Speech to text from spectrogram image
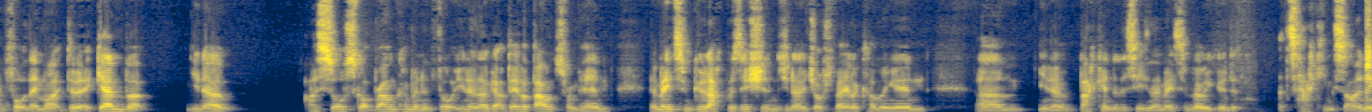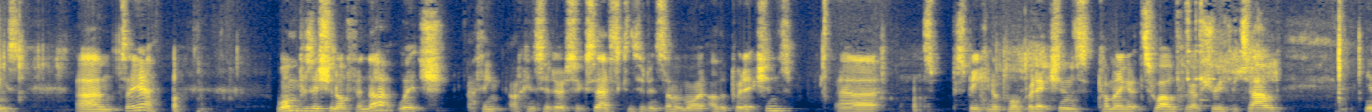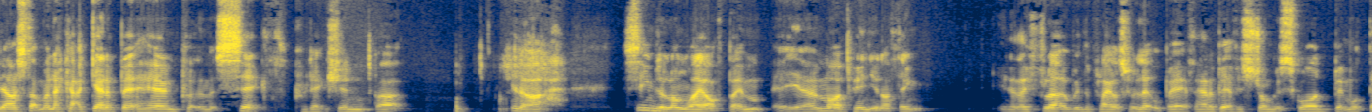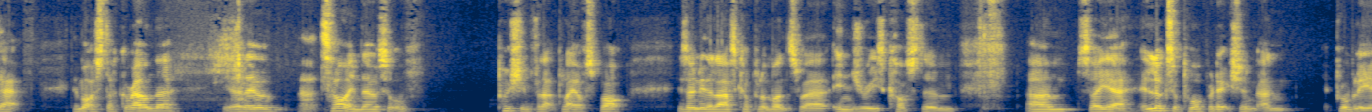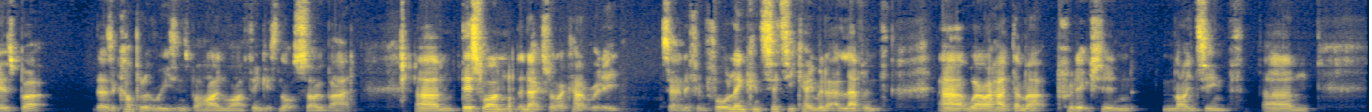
and thought they might do it again. But you know, I saw Scott Brown come in and thought, you know, they'll get a bit of a bounce from him. They made some good acquisitions. You know, Josh Vela coming in. Um, you know, back end of the season, they made some very good attacking signings. Um, so yeah, one position off in that, which I think I consider a success considering some of my other predictions. Uh, speaking of poor predictions, coming at 12th, we have Shrewsbury Town. You know, I stuck my neck out again a bit here and put them at sixth prediction, but you know, seems a long way off. But in, you know, in my opinion, I think you know they flirted with the playoffs for a little bit. If they had a bit of a stronger squad, a bit more depth, they might have stuck around there. You know, they were at time they were sort of pushing for that playoff spot. There's only the last couple of months where injuries cost them. Um, so yeah, it looks a poor prediction, and it probably is, but there's a couple of reasons behind why I think it's not so bad. Um, this one, the next one, I can't really say anything for. Lincoln City came in at 11th, uh, where I had them at prediction 19th. Um,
